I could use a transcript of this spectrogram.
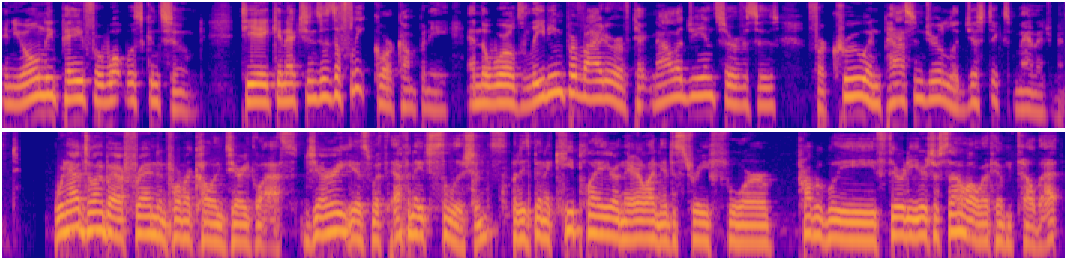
and you only pay for what was consumed. TA Connections is a FLEETCOR company and the world's leading provider of technology and services for crew and passenger logistics management. We're now joined by our friend and former colleague Jerry Glass. Jerry is with F&H Solutions, but he's been a key player in the airline industry for probably 30 years or so. I'll let him tell that.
